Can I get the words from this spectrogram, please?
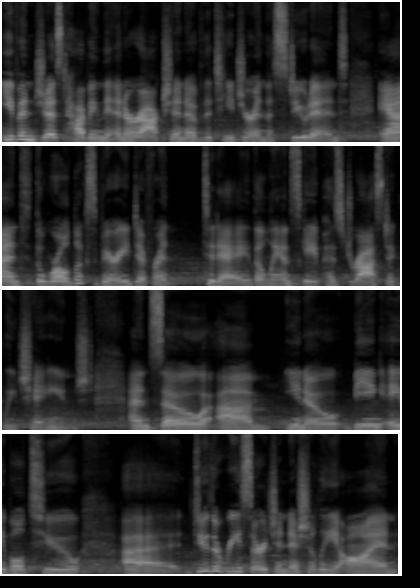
even just having the interaction of the teacher and the student. And the world looks very different today. The landscape has drastically changed. And so, um, you know, being able to uh, do the research initially on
